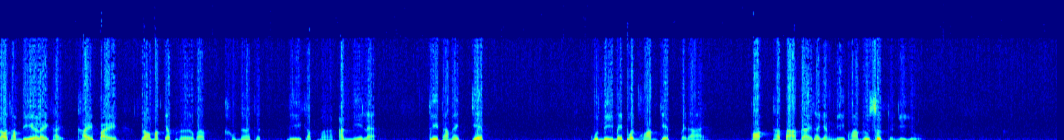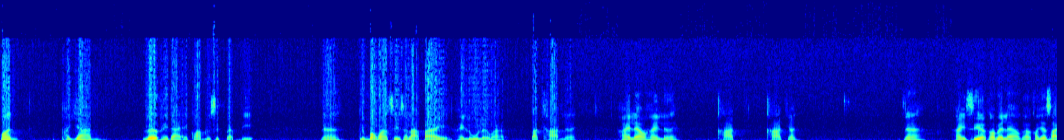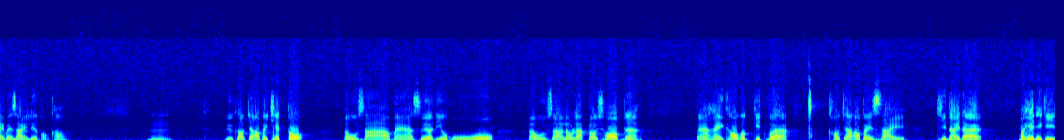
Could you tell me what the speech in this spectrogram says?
เราทำดีอะไรใครใครไป เรามักจะเผลอว่าเขาน่าจะดีกลับมา อันนี้แหละที่ทำให้เจ็บ คุณหนีไม่พ้นความเจ็บไปได้ เพราะถ้าตราบใดถ้ายังมีความรู้สึกอย่างนี้อยู่ เพราะฉะนั้นพยายามเลิกให้ได้ไอความรู้สึกแบบนี้นะถึงบอกว่าเสียสละไปให้รู้เลยว่า ตัดขาดเลย ให้แล้วให้เลย ขาดขาดกัน นะ ให้เสื้อเข้าไปแล้วก็เขาจะใส่ไม่ใส่เรื่องของเขาอืม หรือเขาจะเอาไปเช็ดโต๊ะ เราอุตส่าห์แหมเสื้อนี่โอ้โหเราอุตส่าห์เรารักเราชอบนะแหมให้เขาก็คิดว่าเขาจะเอาไปใส่ที่ไหนได้ มาเห็นอีกที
